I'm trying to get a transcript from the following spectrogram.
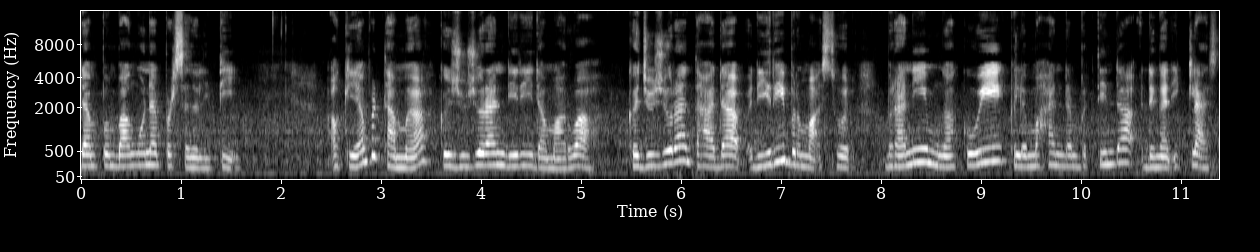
dan pembangunan personaliti. Okey, yang pertama, kejujuran diri dan maruah. Kejujuran terhadap diri bermaksud berani mengakui kelemahan dan bertindak dengan ikhlas.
